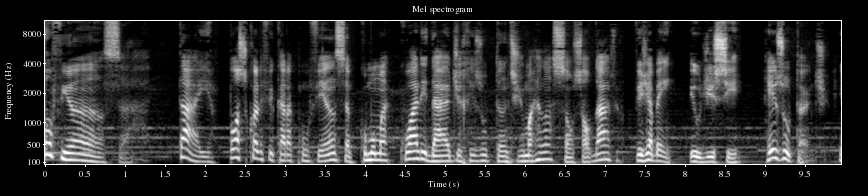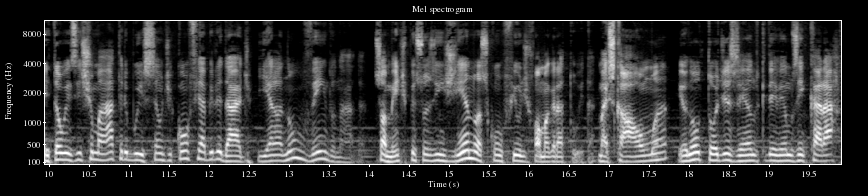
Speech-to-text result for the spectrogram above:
Confiança. Tá aí. Posso qualificar a confiança como uma qualidade resultante de uma relação saudável? Veja bem, eu disse resultante. Então existe uma atribuição de confiabilidade e ela não vem do nada. Somente pessoas ingênuas confiam de forma gratuita. Mas calma, eu não estou dizendo que devemos encarar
